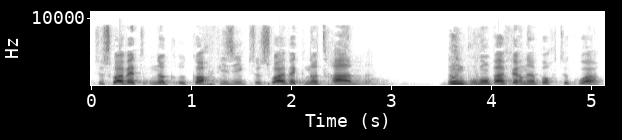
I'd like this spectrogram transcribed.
que ce soit avec notre corps physique, que ce soit avec notre âme. Nous ne pouvons pas faire n'importe quoi.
